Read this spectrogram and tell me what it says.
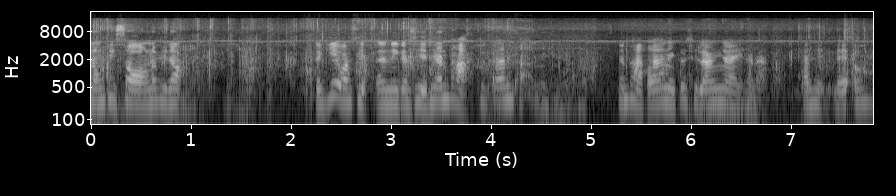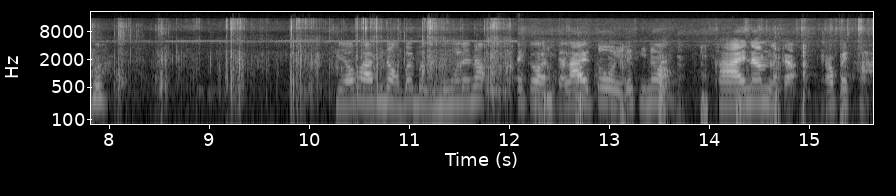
น้องที่ซองนะพี่เนาะตะกี้ว่าเสร็จอันนี้ก็เสียเทือนผักคือกันผักเทือนผักล่างนี่ก็ชิล่างใหญ่ขนาดกันเห็นแล้วเดี๋ยวพาพี่น้องไปเบิ่งมูเลยเนาะแต่ก่อนก็ไล่โตอยู่ได้พี่น้องขายน้ำแล้วก็เอาไปขา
